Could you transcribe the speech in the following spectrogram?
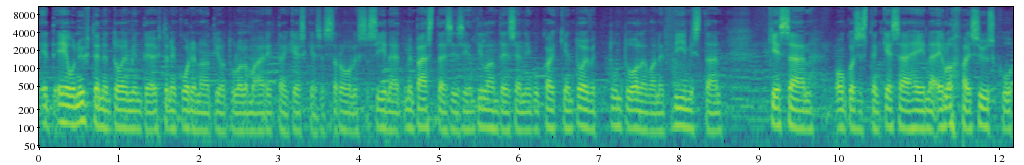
että EUn yhteinen toiminta ja yhteinen koordinaatio tulee olemaan erittäin keskeisessä roolissa siinä, että me päästäisiin siihen tilanteeseen, niin kuin kaikkien toive tuntuu olevan, että viimeistään kesään, onko se sitten kesä, heinä, elo vai syyskuu,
